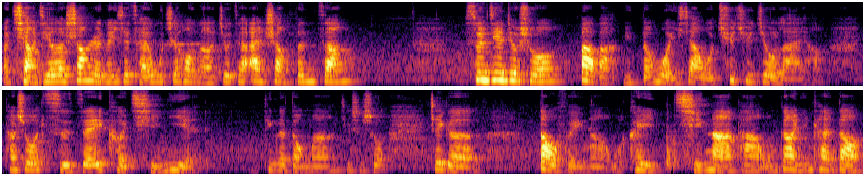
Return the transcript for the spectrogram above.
呃，抢劫了商人的一些财物之后呢，就在岸上分赃。孙坚就说：“爸爸，你等我一下，我去去就来。”哈，他说：“此贼可擒也。”听得懂吗？就是说，这个盗匪呢，我可以擒拿他。我们刚刚已经看到，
